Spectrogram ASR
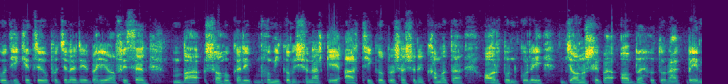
অধিক্ষেত্রে উপজেলা নির্বাহী অফিসার বা সহকারী ভূমি কমিশনারকে আর্থিক ও প্রশাসনিক ক্ষমতা অর্পণ করে জনসেবা অব্যাহত রাখবেন।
